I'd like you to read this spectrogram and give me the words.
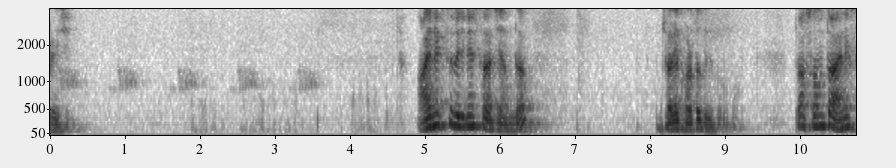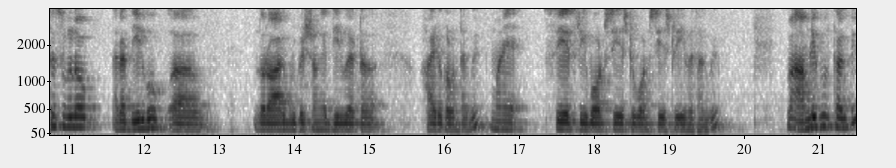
resin ion exchange রেজিনের সাহায্যে আমরা জলে খরতা তৈরি করব। তো সাধারণত আয়ন এক্সচেঞ্জগুলো একটা দীর্ঘ ধরো আর গ্রুপের সঙ্গে দীর্ঘ একটা হাইড্রোকার্বন থাকবে। মানে CS three bond CS two bond CS two এইভাবে থাকবে। এবং আমলি গ্রুপ থাকবে।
